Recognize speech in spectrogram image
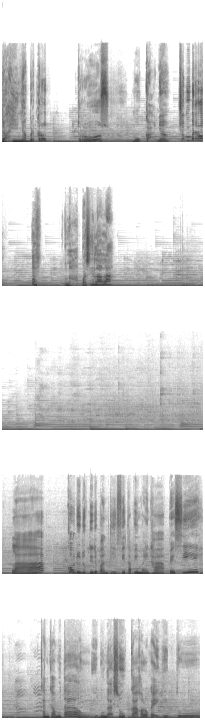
dahinya berkerut Terus mukanya cemberut. Hmm, kenapa sih Lala? Lah, kok duduk di depan TV tapi main HP sih? Kan kamu tahu, ibu nggak suka kalau kayak gitu.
